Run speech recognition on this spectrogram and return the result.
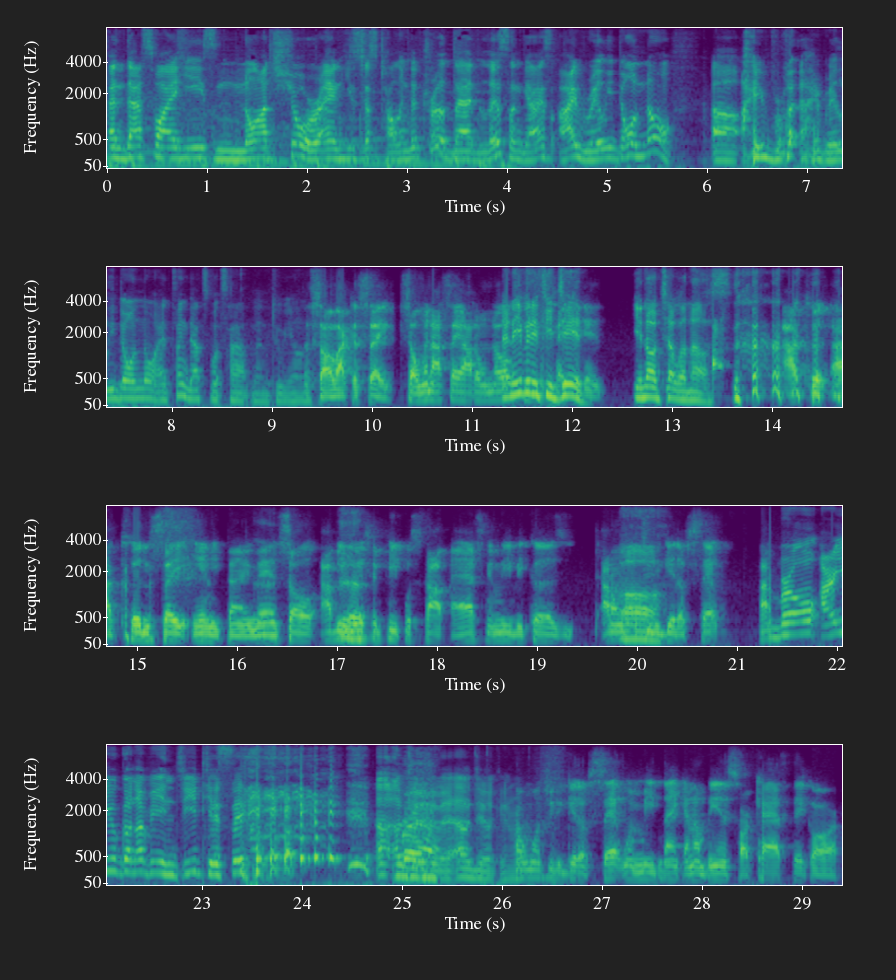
and that's why he's not sure, and he's just telling the truth that, listen guys, I really don't know. Uh, I, I really don't know. I think that's what's happening, to be honest. That's all I can say. So when I say I don't know, and even if you did, You're not telling us. I could I couldn't say anything, man. So I be Yeah. wishing people stop asking me because I don't want you Oh. to get upset. Bro, are you gonna be in GTA 6? Uh, I'm Bruh. joking, man. I'm joking, I bro. don't want you to get upset with me thinking I'm being sarcastic or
